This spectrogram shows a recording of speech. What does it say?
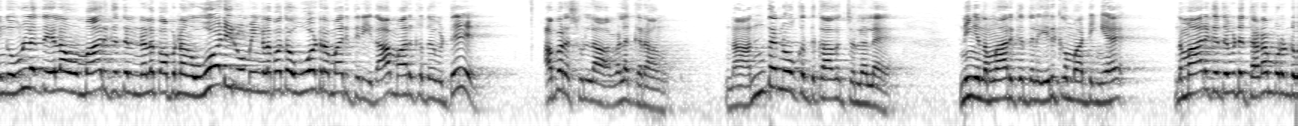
எங்க உள்ளத்தை எல்லாம் உன் மார்க்கத்தில் நிலப்பா அப்ப நாங்க ஓடிடுவோம். எங்களை பார்த்தா ஓடுற மாதிரி தெரியுதா? மார்க்கத்தை விட்டு. அப்புறம் சொல்லா விளக்குறாங்க. நான் அந்த நோக்கத்துக்காக சொல்லலை. நீங்க இந்த மார்க்கத்தில் இருக்க மாட்டீங்க. இந்த மார்க்கத்தை விட்டு தடம் புரண்டு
